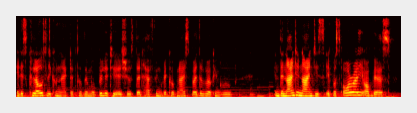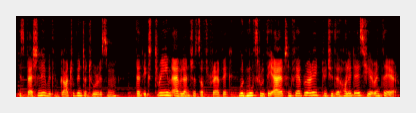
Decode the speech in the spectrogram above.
It is closely connected to the mobility issues that have been recognized by the working group in the 1990s, it was already obvious, especially with regard to winter tourism, that extreme avalanches of traffic would move through the Alps in February due to the holidays here and there.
